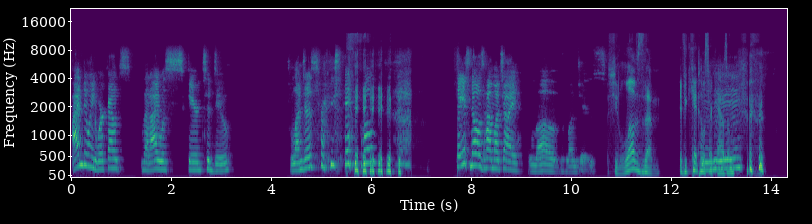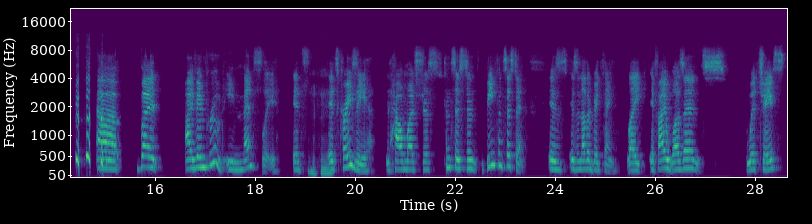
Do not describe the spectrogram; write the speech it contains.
I'm doing workouts that I was scared to do. Lunges, for example. Chase knows how much I love lunges. She loves them. If you can't tell mm-hmm. sarcasm. uh, but I've improved immensely. It's mm-hmm. it's crazy how much just consistent being consistent is is another big thing. Like if I wasn't with Chase,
